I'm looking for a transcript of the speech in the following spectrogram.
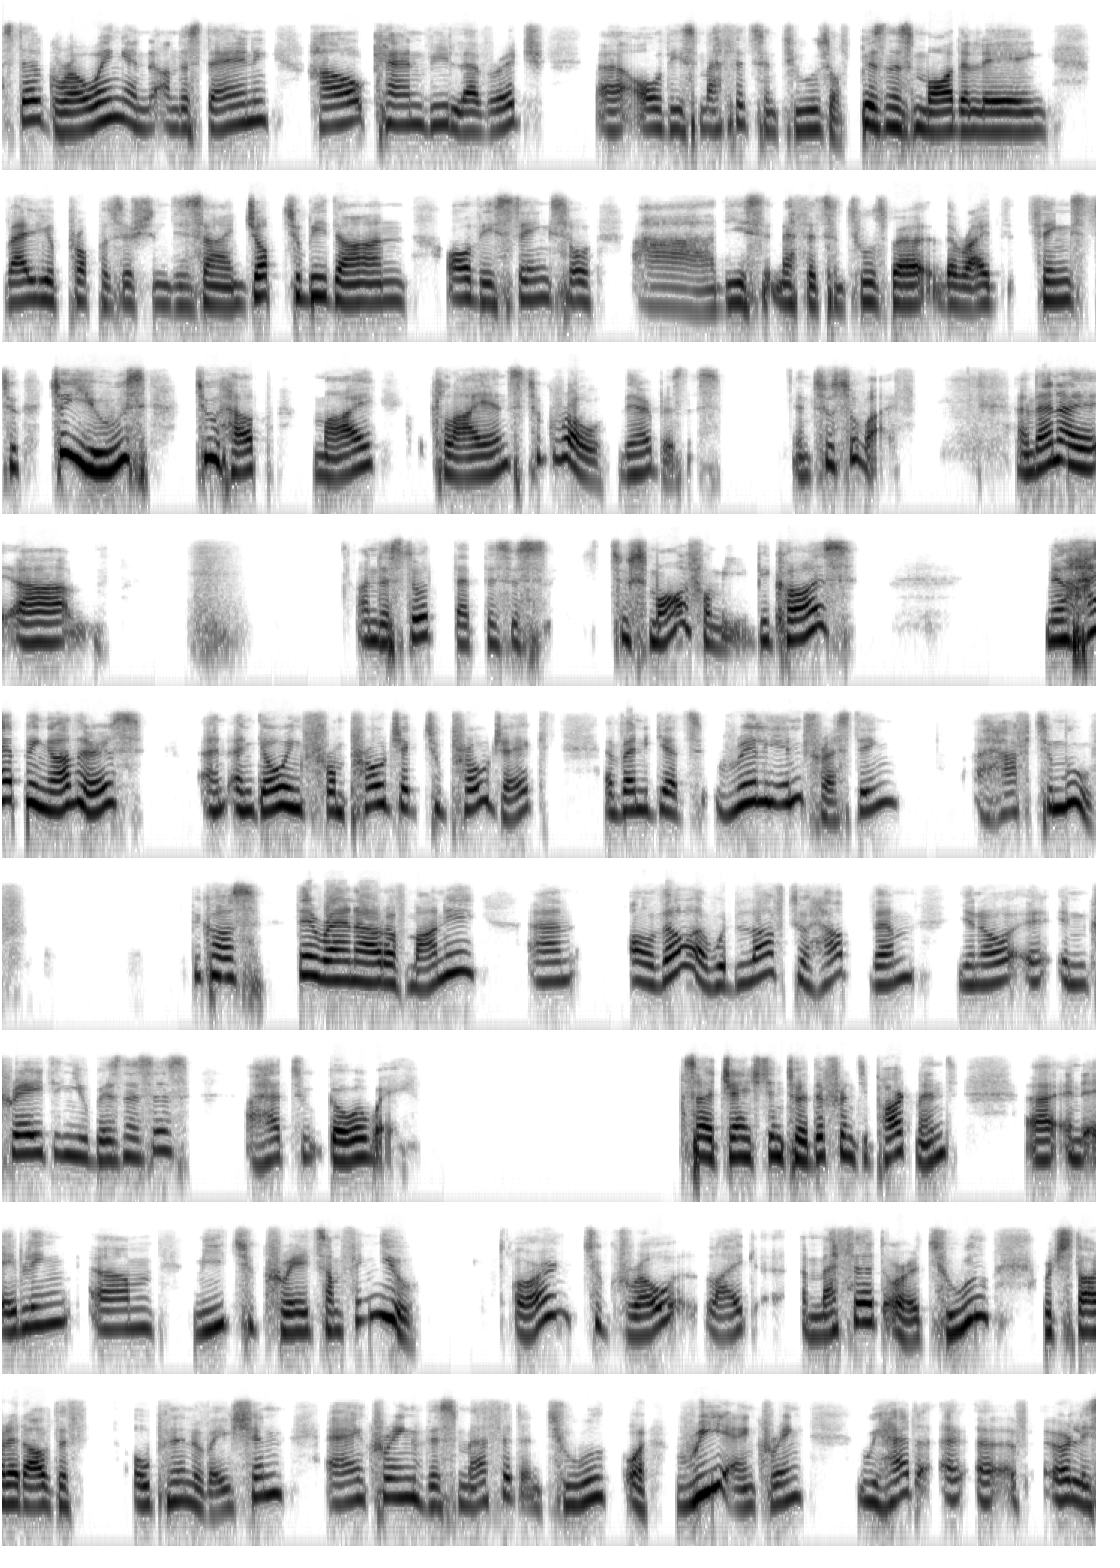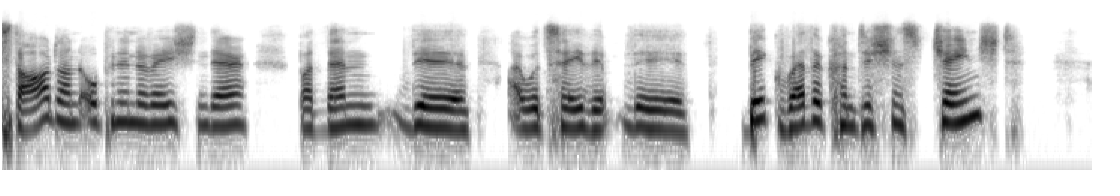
Still growing and understanding how can we leverage uh, all these methods and tools of business modeling, value proposition design, job to be done, all these things. So ah, these methods and tools were the right things to, to use to help my clients to grow their business and to survive. And then I uh, understood that this is too small for me because you now helping others and, and going from project to project. And when it gets really interesting, I have to move because they ran out of money. And although I would love to help them, you know, in, in creating new businesses, I had to go away. So I changed into a different department, uh, enabling um, me to create something new or to grow like a method or a tool, which started out with open innovation, anchoring this method and tool or re-anchoring. We had a, a, early start on open innovation there, but then the I would say the, the big weather conditions changed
